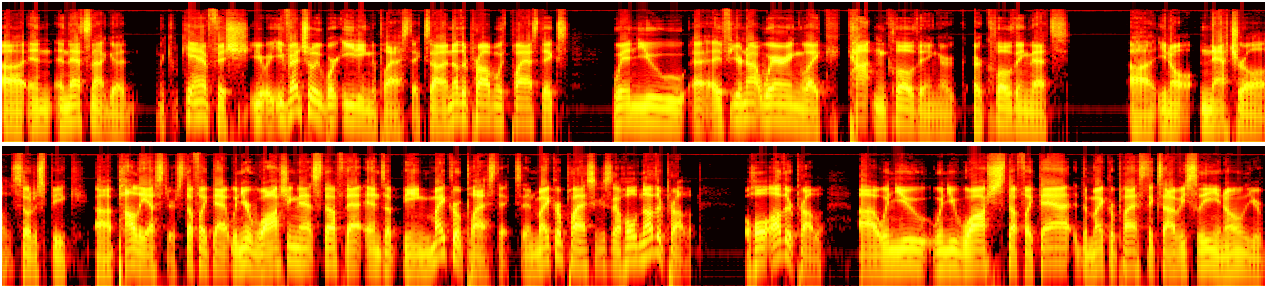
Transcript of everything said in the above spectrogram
uh, and and that's not good. We can't have fish. Eventually, we're eating the plastics. Uh, another problem with plastics, when you uh, if you're not wearing like cotton clothing or or clothing that's uh, you know natural so to speak uh, polyester stuff like that. When you're washing that stuff that ends up being microplastics and microplastics is a whole nother problem a whole other problem. Uh, when you when you wash stuff like that the microplastics obviously you know your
